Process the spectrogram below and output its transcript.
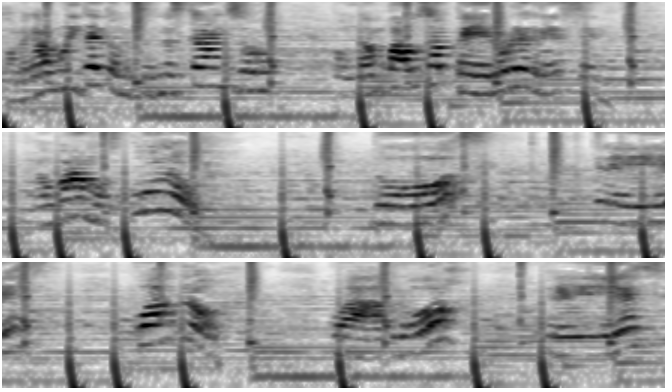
tomen agüita y tomen un descanso, pongan pausa, pero regresen. Nos vamos. Uno, dos, tres, cuatro, cuatro, tres,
